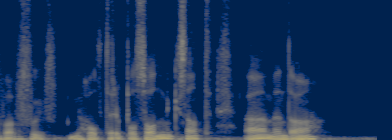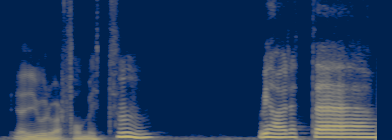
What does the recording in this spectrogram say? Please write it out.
hvorfor, holdt dere på sånn? ikke sant? Ja, men da Jeg gjorde i hvert fall mitt. Mm. Vi har et eh,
